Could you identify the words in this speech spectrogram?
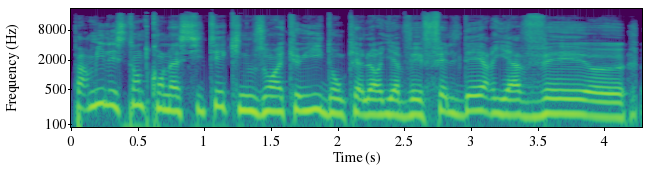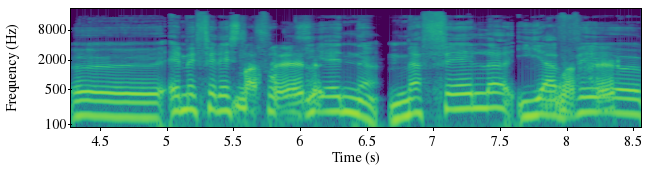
parmi les stands qu'on a cités, qui nous ont accueillis, donc alors il y avait Felder, il y avait MFLS Foresienne, Mafel, il y avait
